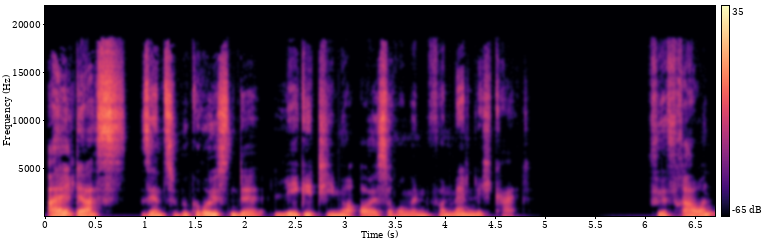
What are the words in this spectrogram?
All das sind zu begrüßende, legitime Äußerungen von Männlichkeit. Für Frauen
